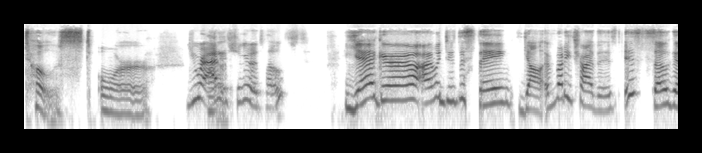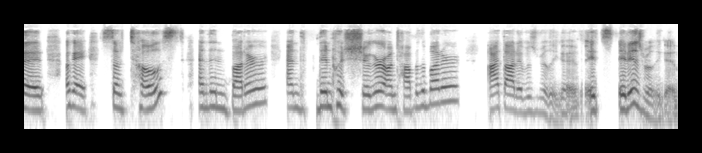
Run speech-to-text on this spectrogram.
toast or you were adding sugar to toast yeah, girl, I would do this thing. Y'all, everybody try this. It's so good. Okay, so toast and then butter and then put sugar on top of the butter. I thought it was really good. It's it is really good.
